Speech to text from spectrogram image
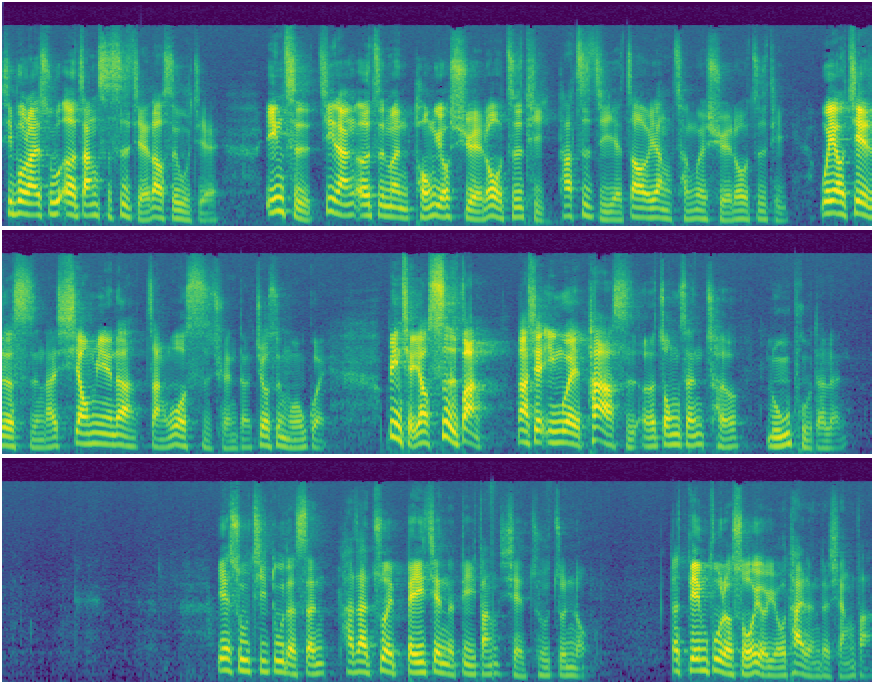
希伯来书二章十四节到十五节，因此，既然儿子们同有血肉之体，他自己也照样成为血肉之体，为要借着死来消灭那掌握死权的，就是魔鬼，并且要释放那些因为怕死而终身求奴仆的人。耶稣基督的生，他在最卑贱的地方显出尊荣，这颠覆了所有犹太人的想法。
